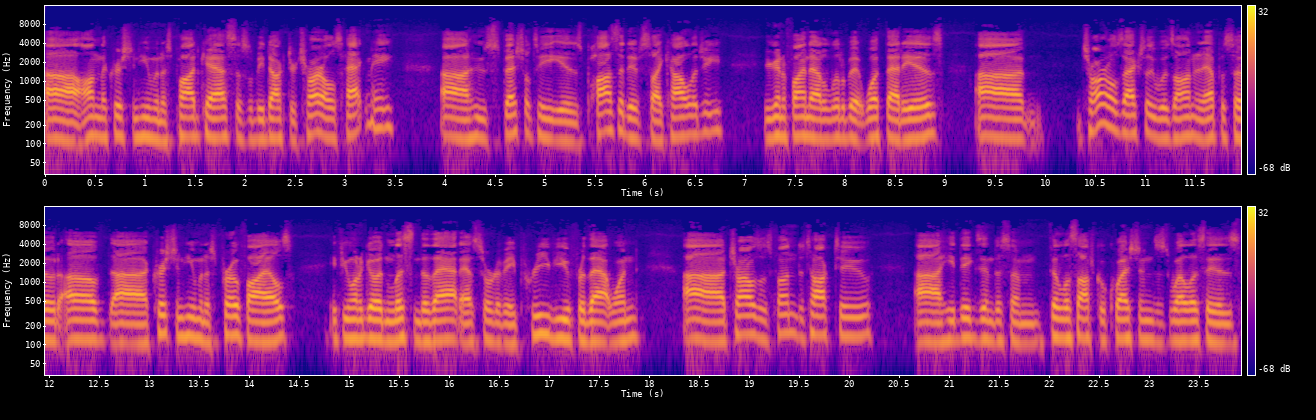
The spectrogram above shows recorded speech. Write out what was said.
uh, on the Christian Humanist podcast. This will be Dr. Charles Hackney, uh, whose specialty is positive psychology. You're going to find out a little bit what that is. Charles actually was on an episode of uh, Christian Humanist Profiles. If you want to go ahead and listen to that as sort of a preview for that one, uh, Charles is fun to talk to. Uh, he digs into some philosophical questions as well as his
